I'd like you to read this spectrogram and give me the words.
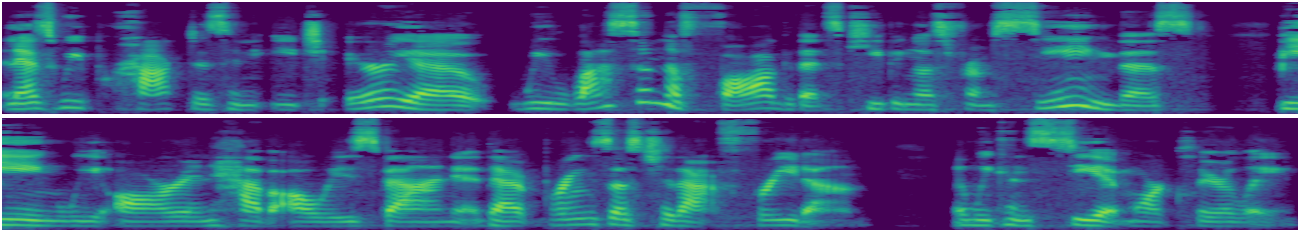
And as we practice in each area, we lessen the fog that's keeping us from seeing this being we are and have always been that brings us to that freedom and we can see it more clearly.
